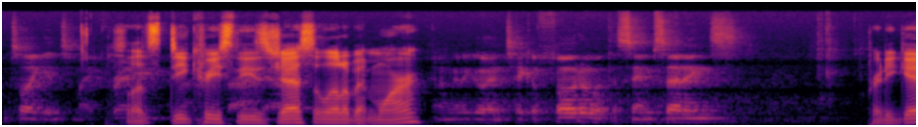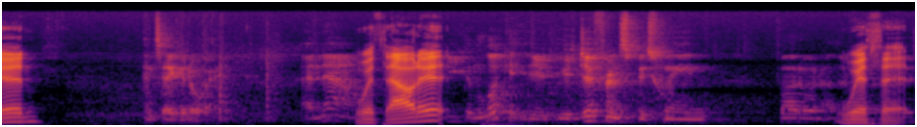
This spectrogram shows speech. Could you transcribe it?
until I get into my frame. So let's decrease these just a little bit more. I'm going to go ahead and take a photo with the same settings. Pretty good. And take it away. And now, without it, you can look at your, your difference between photo and other. With it.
